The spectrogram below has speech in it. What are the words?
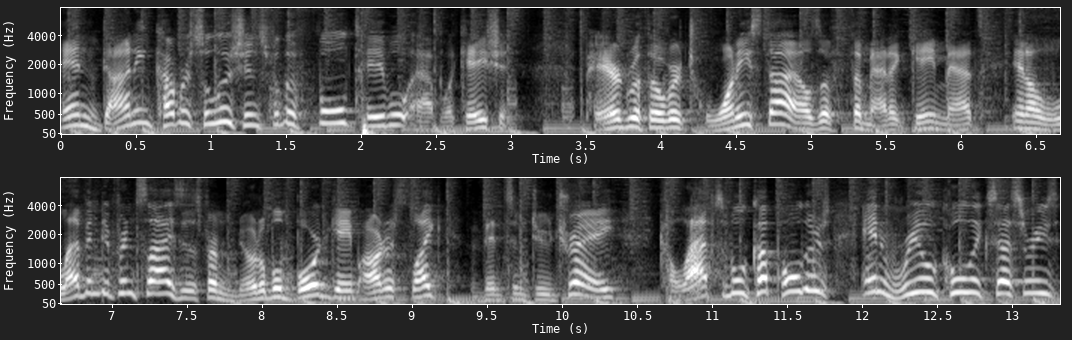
and dining cover solutions for the full table application paired with over 20 styles of thematic game mats in 11 different sizes from notable board game artists like Vincent Dutrait, collapsible cup holders, and real cool accessories,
